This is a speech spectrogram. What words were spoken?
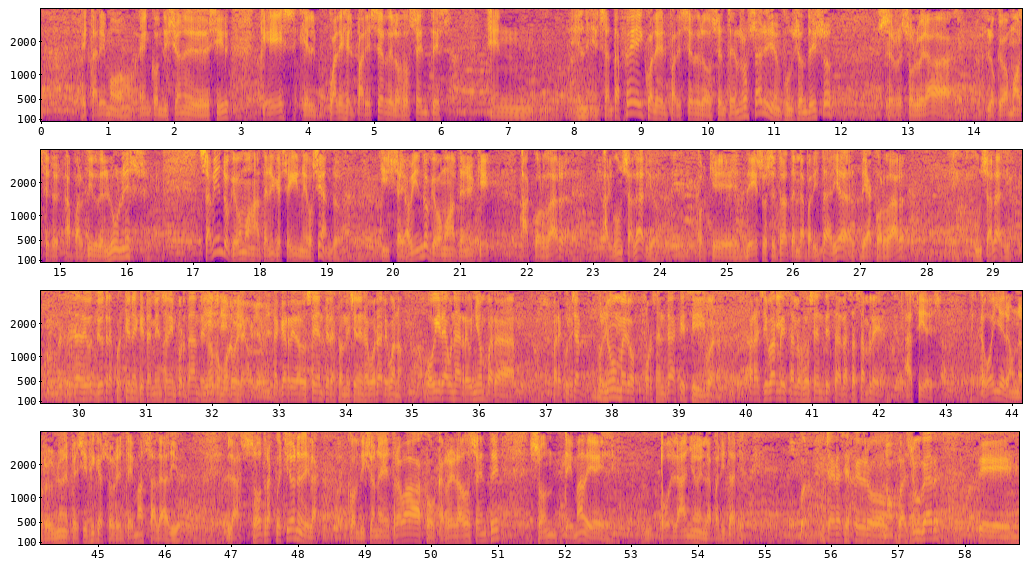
estaremos en condiciones de decir qué es el, cuál es el parecer de los docentes en, en Santa Fe y cuál es el parecer de los docentes en Rosario y en función de eso se resolverá lo que vamos a hacer a partir del lunes sabiendo que vamos a tener que seguir negociando y sabiendo que vamos a tener que acordar algún salario, porque de eso se trata en la paritaria, de acordar eh, un salario. más allá de, otras cuestiones que también son importantes, ¿no? como la, carrera docente, las condiciones laborales. Bueno, hoy era una reunión para, para escuchar números, porcentajes y, bueno, para llevarles a los docentes a las asambleas. Así es. Hoy era una reunión específica sobre el tema salario. Las otras cuestiones de las condiciones de trabajo, carrera docente, son tema de todo el año en la paritaria. Bueno, muchas gracias Pedro no, Bayugar. Eh,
